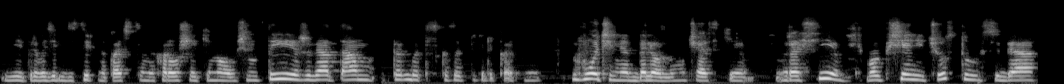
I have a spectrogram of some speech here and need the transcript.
И привозили действительно качественное, хорошее кино. В общем, ты, живя там, как бы это сказать, привлекательнее, в очень отдаленном участке России, вообще не чувствовал себя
